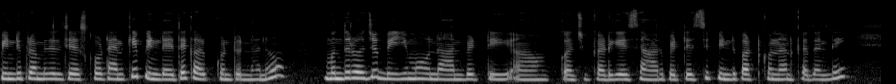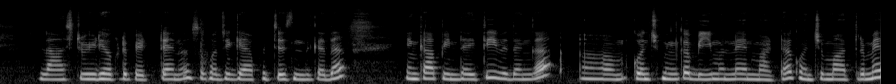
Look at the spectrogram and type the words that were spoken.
పిండి ప్రమిదలు చేసుకోవడానికి పిండి అయితే కలుపుకుంటున్నాను. ముందు రోజు బియ్యము నానబెట్టి కొంచెం కడిగేసి ఆరబెట్టేసి పిండి పట్టుకున్నాను కదండి. లాస్ట్ వీడియో ఒకటి పెట్టాను సో కొంచెం గ్యాప్ వచ్చేసింది కదా. ఇంకా ఆ పిండి అయితే ఈ విధంగా కొంచెం ఇంకా బియ్యం ఉన్నాయన్నమాట. కొంచెం మాత్రమే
